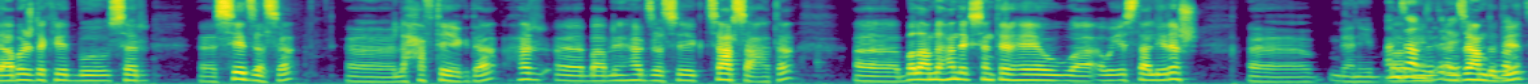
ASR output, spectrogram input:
دابش دەکرێت بۆ سەر سێ جەلسە لە هەفتەیەکدا هەر با بڵێن هەر جلسەیەک چار ساعتە بەڵام لە هەندێک سنتەر هەیە و ئەوەی ئێستا لێرەش ینی ئەنجام دەدرێت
